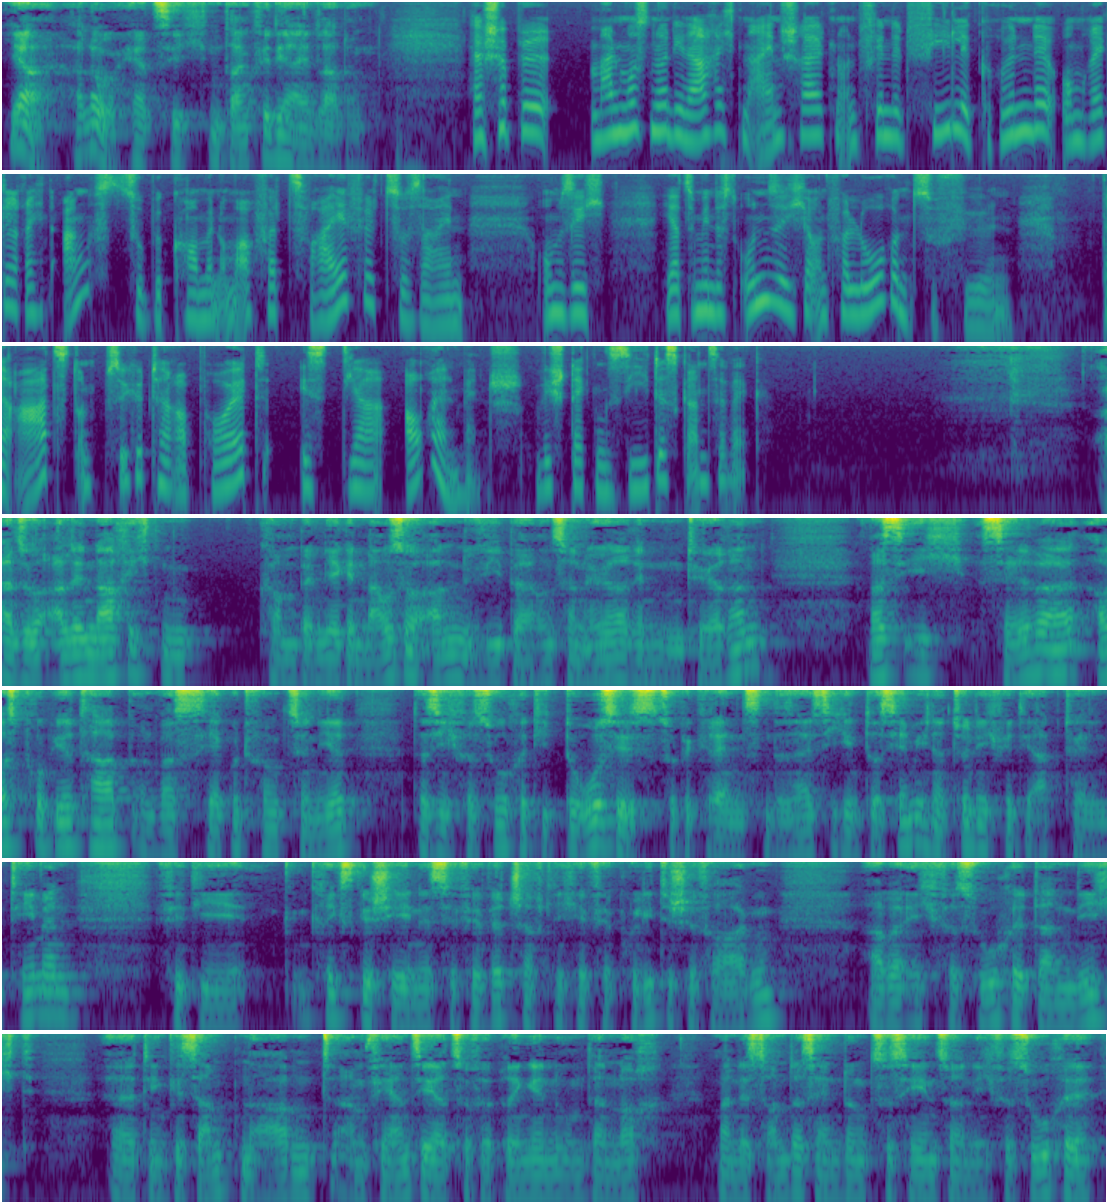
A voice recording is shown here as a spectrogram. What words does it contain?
Ja, hallo, herzlichen Dank für die Einladung. Herr Schüppel, man muss nur die Nachrichten einschalten und findet viele Gründe, um regelrecht Angst zu bekommen, um auch verzweifelt zu sein, um sich ja zumindest unsicher und verloren zu fühlen. Der Arzt und Psychotherapeut ist ja auch ein Mensch. Wie stecken Sie das Ganze weg? Also alle Nachrichten kommen bei mir genauso an wie bei unseren Hörerinnen und Hörern. Was ich selber ausprobiert habe und was sehr gut funktioniert, dass ich versuche, die Dosis zu begrenzen. Das heißt, ich interessiere mich natürlich für die aktuellen Themen, für die Kriegsgeschehnisse, für wirtschaftliche, für politische Fragen, aber ich versuche dann nicht, äh, den gesamten Abend am Fernseher zu verbringen, um dann noch mal eine Sondersendung zu sehen, sondern ich versuche,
